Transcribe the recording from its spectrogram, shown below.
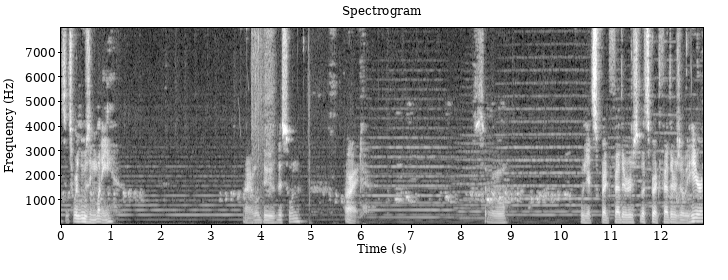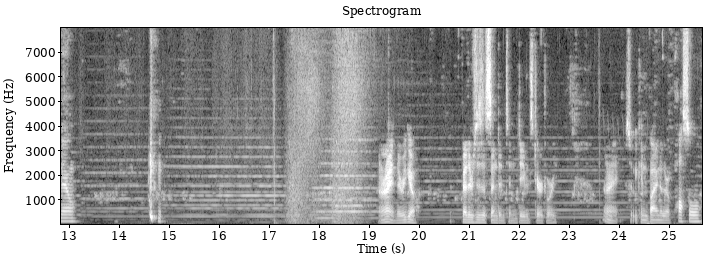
Since we're losing money. Alright, we'll do this one. Alright. So... We had spread feathers. Let's spread feathers over here now. Alright, there we go. Feathers is ascendant in David's territory. Alright, so we can buy another apostle.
